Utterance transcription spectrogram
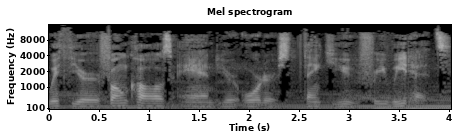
with your phone calls and your orders thank you free weed heads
